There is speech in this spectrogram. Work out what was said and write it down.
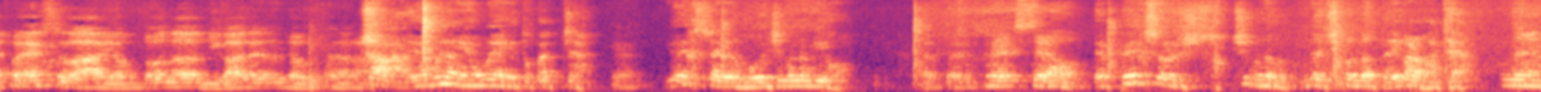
Fx가 0 또는 2가 되는 점을 찾아라. 자, 요 모양, 요 모양이 똑같죠? 네. 요 x자리가 뭐 집어넣기고 fx X요. fx를 쏙 집어넣고 근데 집어넣었다 이 말과 같아. 네.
